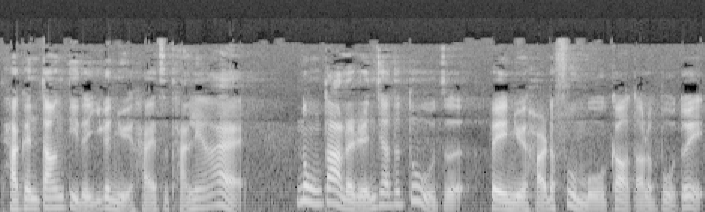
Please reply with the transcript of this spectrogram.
他跟当地的一个女孩子谈恋爱，弄大了人家的肚子，被女孩的父母告到了部队。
